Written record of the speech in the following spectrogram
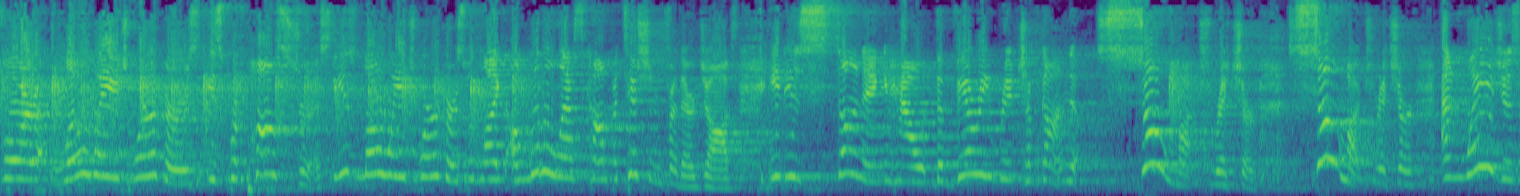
for low wage workers is preposterous. These low wage workers would like a little less competition for their jobs. It is stunning how the very rich have gotten so much richer, so much richer, and wages,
